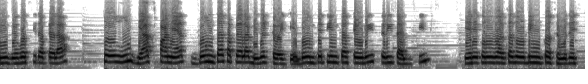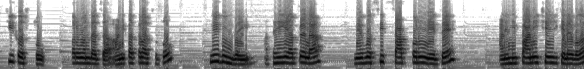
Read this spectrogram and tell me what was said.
ही व्यवस्थित आपल्याला सोडून याच पाण्यात दोन तास आपल्याला भिजत ठेवायची. दोन ते तीन तास एवढी तरी चालतील. जेणेकरून वरचा जो डिंक असतो म्हणजे चीक असतो करवंदाचा आणि कचरा असतो तो निघून जाईल. आता ही आपल्याला व्यवस्थित साफ करून घ्यायचंय. आणि मी पाणी चेंज केलंय बघा.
